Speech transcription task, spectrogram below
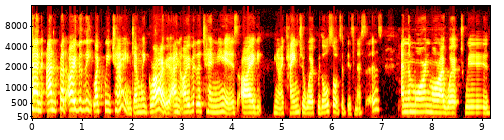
And and but over the like we change and we grow, and over the 10 years, I you know came to work with all sorts of businesses, and the more and more I worked with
